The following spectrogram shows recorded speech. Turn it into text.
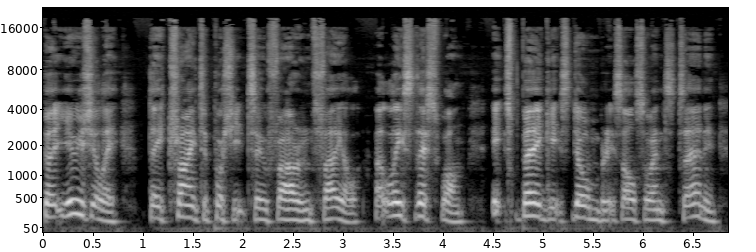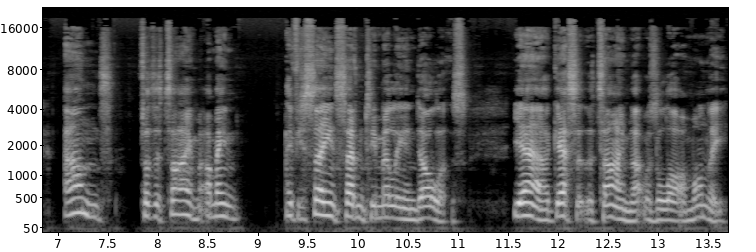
but usually they try to push it too far and fail. At least this one, it's big, it's dumb, but it's also entertaining. And for the time, I mean, if you're saying seventy million dollars, yeah, I guess at the time that was a lot of money.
